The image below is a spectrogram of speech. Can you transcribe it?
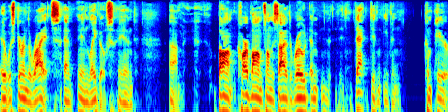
it was during the riots at, in Lagos and um, bomb car bombs on the side of the road. And that didn't even compare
